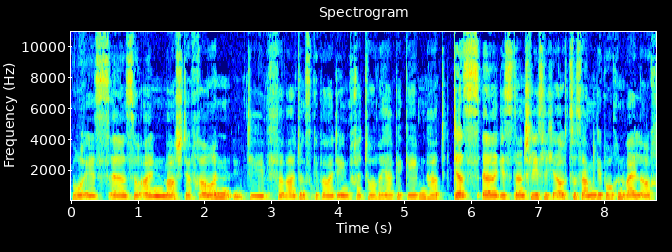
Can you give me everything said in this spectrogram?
wo es äh, so einen Marsch der Frauen in die Verwaltungsgebäude in Pretoria gegeben hat. Das äh, ist dann schließlich auch zusammengebrochen, weil auch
